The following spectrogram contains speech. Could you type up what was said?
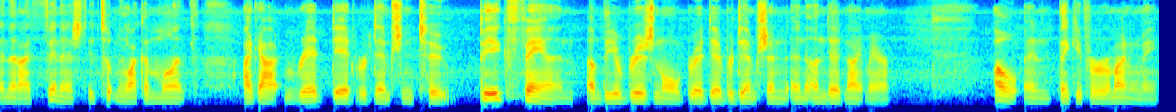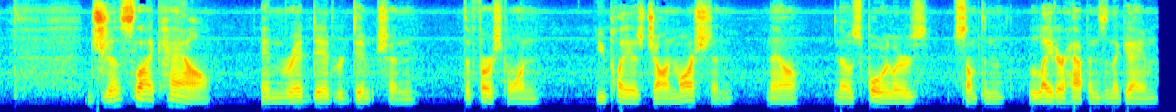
and then I finished. It took me like a month. I got Red Dead Redemption 2. Big fan of the original Red Dead Redemption and Undead Nightmare. Oh, and thank you for reminding me. Just like how in Red Dead Redemption, the first one, you play as John Marston. Now, no spoilers, something later happens in the game.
